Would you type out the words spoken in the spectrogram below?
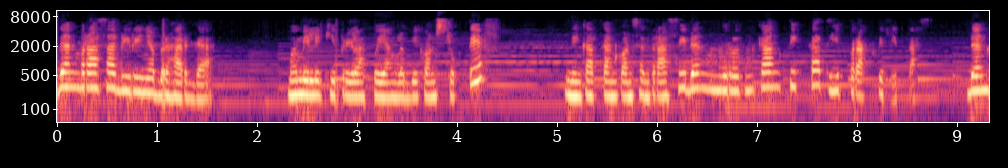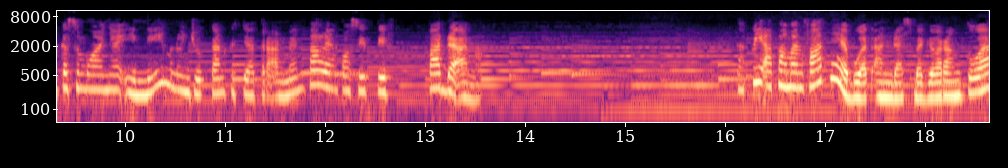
dan merasa dirinya berharga, memiliki perilaku yang lebih konstruktif, meningkatkan konsentrasi, dan menurunkan tingkat hiperaktivitas. Dan kesemuanya ini menunjukkan kesejahteraan mental yang positif pada anak. Tapi apa manfaatnya ya buat Anda sebagai orang tua?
